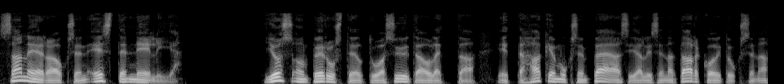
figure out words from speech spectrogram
Saneerauksen este 4. Jos on perusteltua syytä olettaa, että hakemuksen pääasiallisena tarkoituksena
